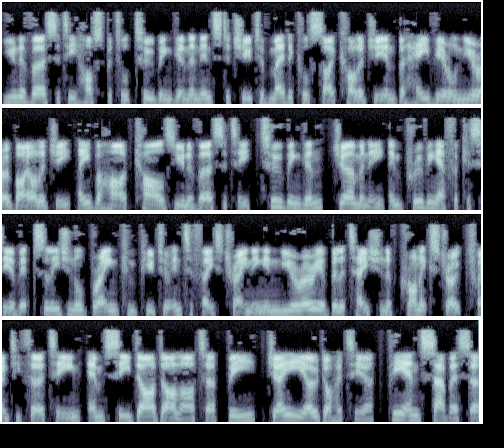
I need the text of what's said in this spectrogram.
University University Hospital Tübingen and Institute of Medical Psychology and Behavioral Neurobiology, Eberhard Karls University, Tübingen, Germany, improving efficacy of ipsilesional brain-computer interface training in neurorehabilitation of chronic stroke 2013, MC Dardalata, B, J. E. Odohatia, P. N. Sabessa,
